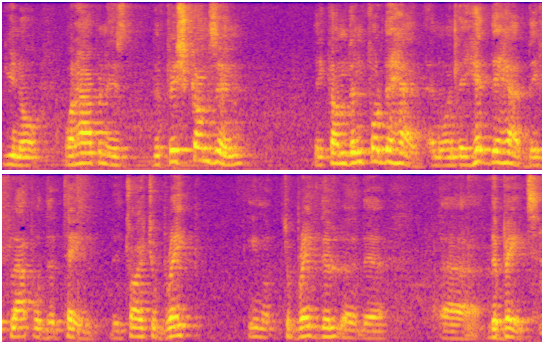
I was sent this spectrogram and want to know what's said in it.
you know, what happened is the fish comes in, they come in for the head, and when they hit the head, they flap with the tail. They try to break, you know, to break the, uh, the, uh, bait.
